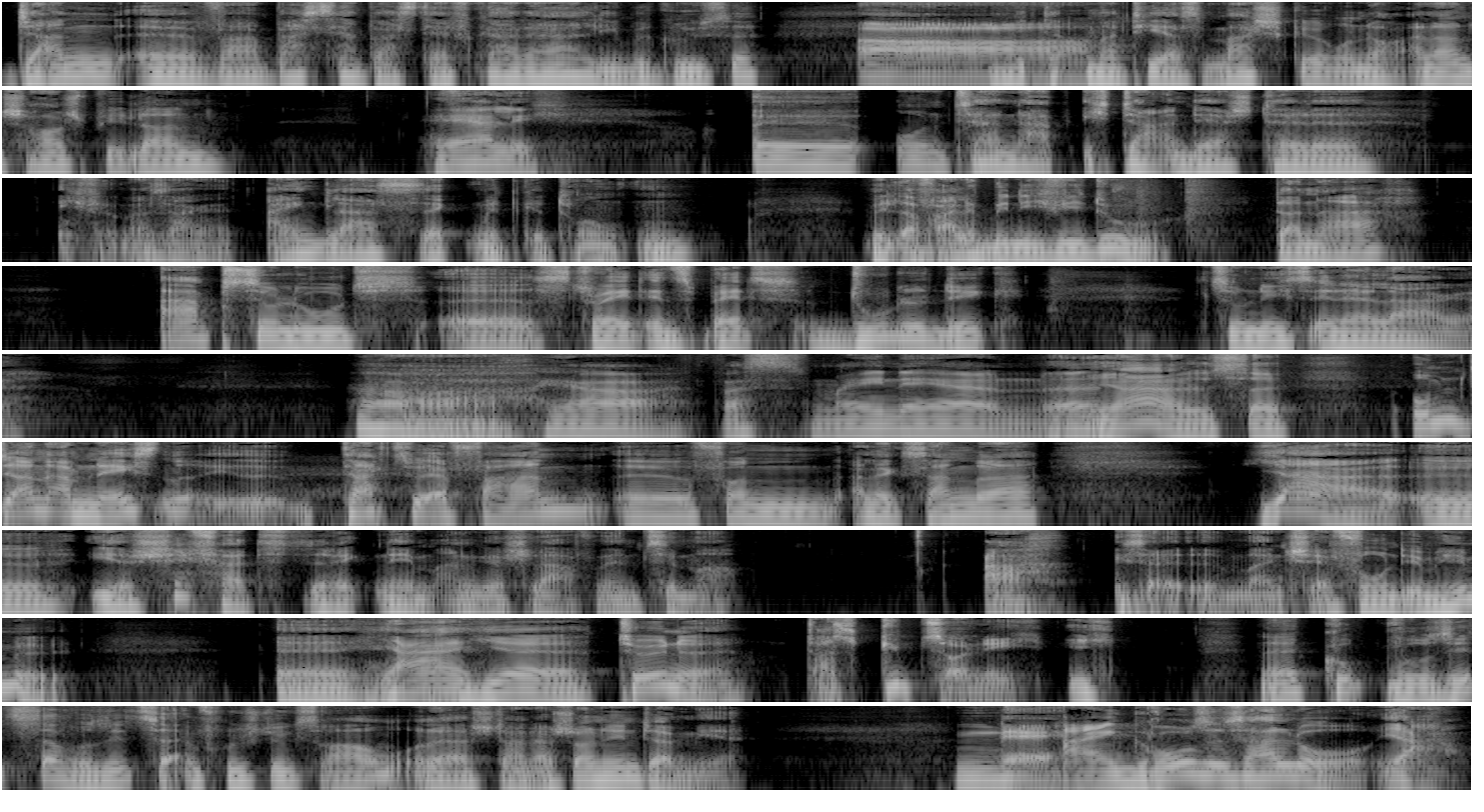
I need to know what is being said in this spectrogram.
Dann äh, war Bastian Pastewka da, liebe Grüße, Oh, mit Matthias Maschke und noch anderen Schauspielern. herrlich. Äh, und dann habe ich da an der Stelle, ich würde mal sagen, ein Glas Sekt mitgetrunken. Mittlerweile bin ich wie du. Danach absolut äh, straight ins Bett, dudeldick, zu nichts in der Lage. Ach, ja, was meine Herren, ne? Ja, das, äh, um dann am nächsten äh, Tag zu erfahren äh, von Alexandra, ja, äh, ihr Chef hat direkt nebenan geschlafen im Zimmer. Ach, Ich sag, äh, mein Chef wohnt im Himmel. Äh, ja, hier, Töne, das gibt's doch nicht. Ich ne, guck, wo sitzt er, wo sitzt er im Frühstücksraum? Oder stand er schon hinter mir? nee. Ein großes Hallo, ja,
